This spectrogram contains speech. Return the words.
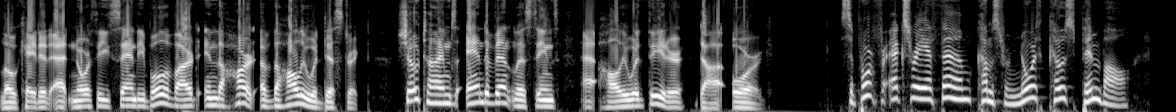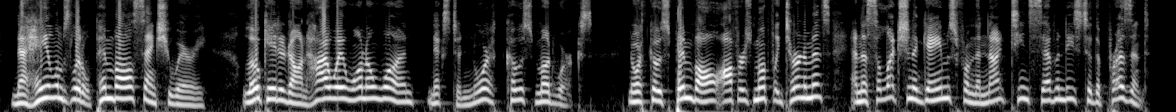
Located at Northeast Sandy Boulevard in the heart of the Hollywood District. Showtimes and event listings at hollywoodtheater.org. Support for X Ray FM comes from North Coast Pinball, Nehalem's Little Pinball Sanctuary, located on Highway 101 next to North Coast Mudworks. North Coast Pinball offers monthly tournaments and a selection of games from the 1970s to the present.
